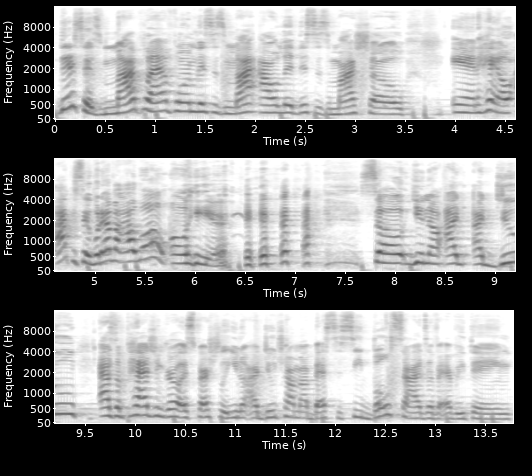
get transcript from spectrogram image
this is my platform, this is my outlet, this is my show. And hell, I can say whatever I want on here. so, you know, I, I do, as a pageant girl, especially, you know, I do try my best to see both sides of everything.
